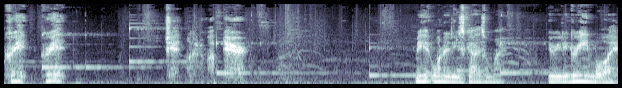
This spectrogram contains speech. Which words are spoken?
crit, crit. Shit, look at him up there. Let me hit one of these guys with my Fury to green boy.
